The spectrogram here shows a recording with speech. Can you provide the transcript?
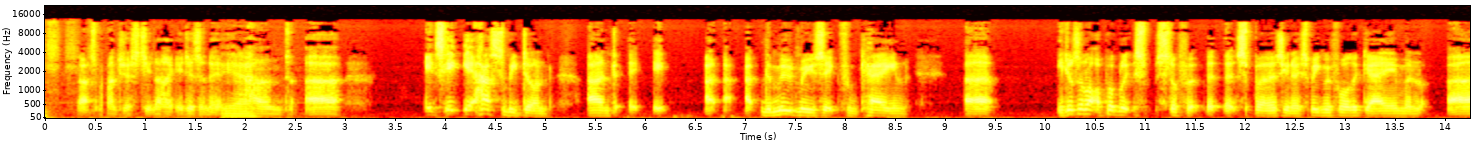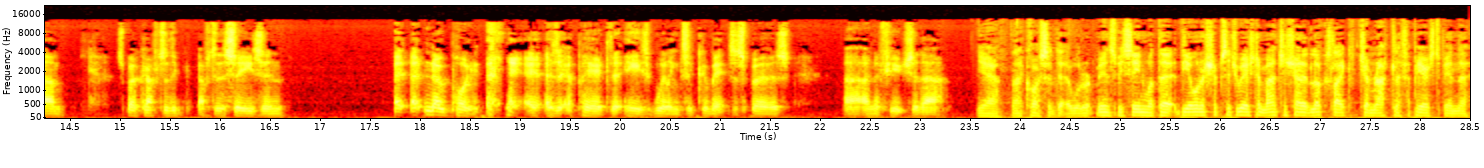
That's Manchester United, isn't it? Yeah. And uh, it's it, it, has to be done. And it, it uh, uh, the mood music from Kane, uh, he does a lot of public stuff at, at, at, Spurs. You know, speaking before the game and um, spoke after the after the season at, at, no point has it appeared that he's willing to commit to Spurs uh, and the future there. Yeah, of course it, it will remain to be seen what the, the ownership situation at Manchester United looks like. Jim Ratcliffe appears to be in the,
